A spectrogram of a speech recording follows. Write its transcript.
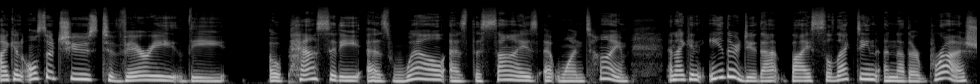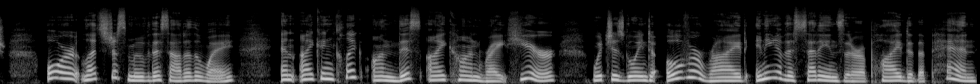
I can also choose to vary the opacity as well as the size at one time. And I can either do that by selecting another brush, or let's just move this out of the way, and I can click on this icon right here, which is going to override any of the settings that are applied to the pen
